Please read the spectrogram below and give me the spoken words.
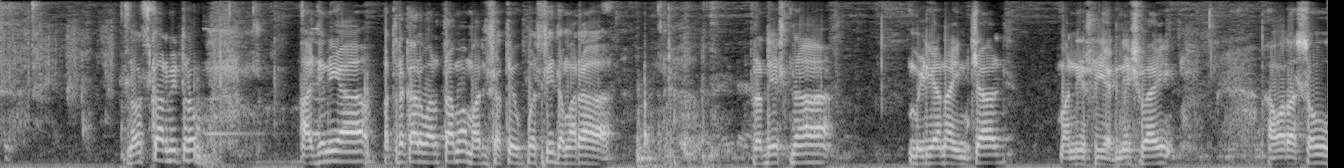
નમસ્કાર મિત્રો. આજની આ પત્રકાર વાર્તામાં મારી સાથે ઉપસ્થિત અમારા પ્રદેશના મીડિયાના ઇન્ચાર્જ માનીય શ્રી અજ્ઞેશભાઈ અમારા સૌ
